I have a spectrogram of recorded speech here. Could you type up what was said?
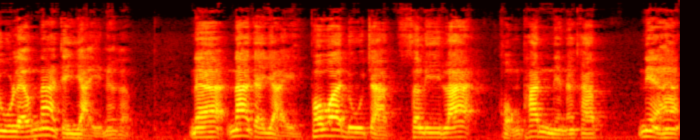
ดูแล้วน่าจะใหญ่นะครับ นะน่าจะใหญ่ เพราะว่าดูจากสรีระของท่านเนี่ยนะครับ เนี่ยฮะ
